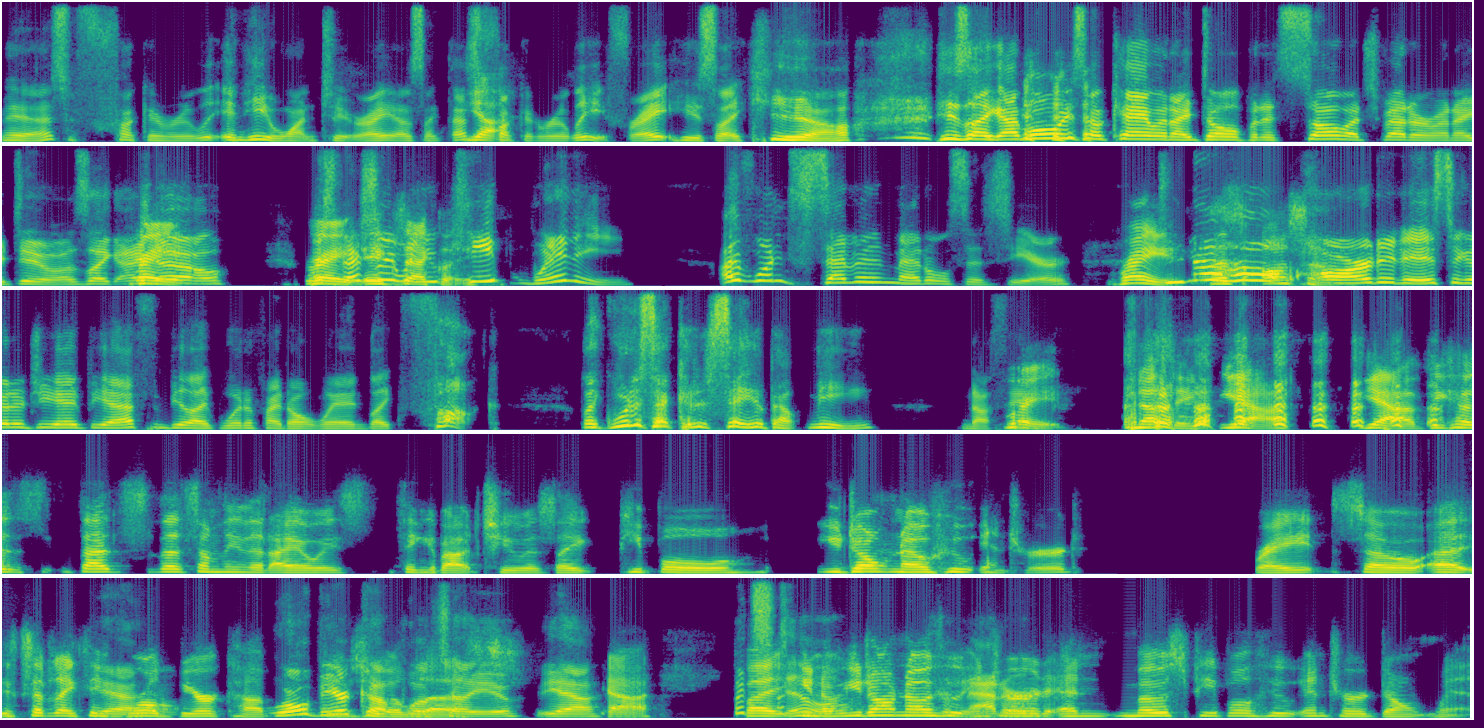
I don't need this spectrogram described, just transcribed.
man, that's a fucking relief. And he won too, right? I was like, that's Yeah. fucking relief, right? He's like, yeah. He's like, I'm always okay when I don't, but it's so much better when I do. I was like, I Right. know. Right. Especially exactly. when you keep winning. I've won seven medals this year. right. Do you know That's how awesome. hard it is to go to GABF and be like, what if I don't win? Like, fuck. Like, what is that going to say about me? Nothing. Right. Nothing. Yeah. yeah. Because that's that's something that I always think about too is like people you don't know who entered. Right. So uh, except I think Yeah. World Beer Cup. World Beer gives you a Cup will tell you. Yeah. Yeah. But, you know, you don't know who doesn't matter. entered, and most people who enter don't win.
